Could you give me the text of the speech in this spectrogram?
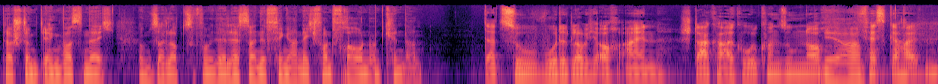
da stimmt irgendwas nicht. Um salopp zu formulieren, der lässt seine Finger nicht von Frauen und Kindern. Dazu wurde, glaube ich, auch ein starker Alkoholkonsum noch ja. festgehalten.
